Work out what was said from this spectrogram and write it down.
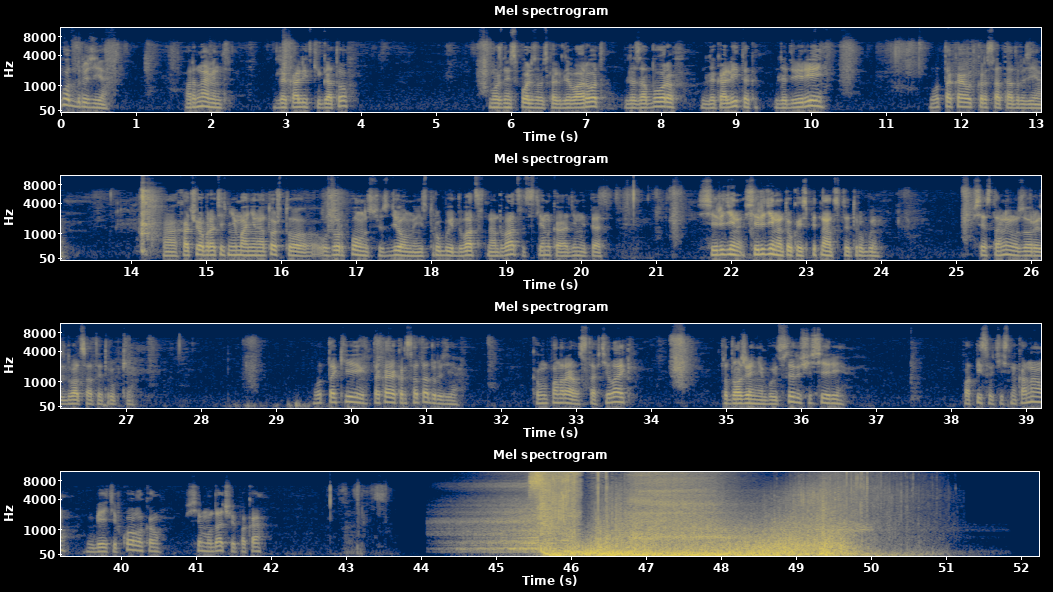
вот, друзья, орнамент для калитки готов. Можно использовать как для ворот, для заборов, для калиток, для дверей. Вот такая вот красота, друзья. А, хочу обратить внимание на то, что узор полностью сделан из трубы 20 на 20, стенка 1,5. Середина, середина только из 15 трубы. Все остальные узоры из 20 трубки. Вот такие, такая красота, друзья. Кому понравилось, ставьте лайк. Продолжение будет в следующей серии. Подписывайтесь на канал, бейте в колокол. Всем удачи и пока.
